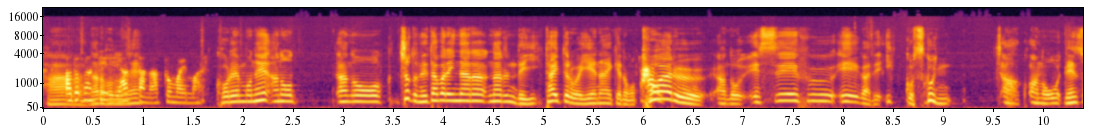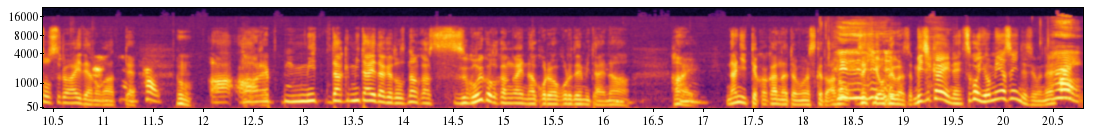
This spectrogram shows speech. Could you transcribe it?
はアドバンテージあったなと思います。これもねあのあのちょっとネタバレにならなるんでタイトルは言えないけども、はい。とあるあの SF 映画で一個すごいああの連想するアイデアのがあって、はい、うん、ああれ見だ見たいだけどなんかすごいこと考えんなこれはこれでみたいな、はい、うん。何言ってるか分かんないと思いますけどあの ぜひ読んでください。短いね。すごい読みやすいんですよね。はい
